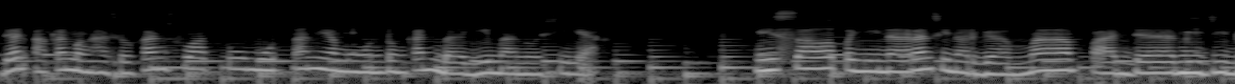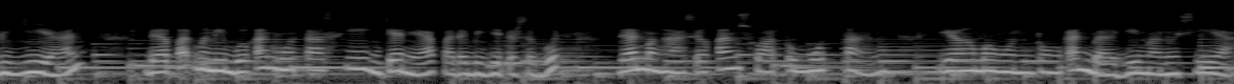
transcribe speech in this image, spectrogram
dan akan menghasilkan suatu mutan yang menguntungkan bagi manusia. Misal penyinaran sinar gamma pada biji-bijian dapat menimbulkan mutasi gen ya pada biji tersebut dan menghasilkan suatu mutan yang menguntungkan bagi manusia.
